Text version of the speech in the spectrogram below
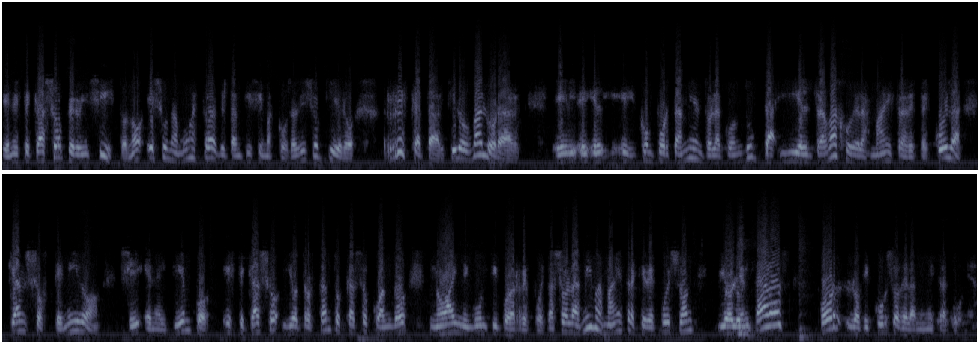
en este caso, pero insisto, ¿no? Es una muestra de tantísimas cosas. Y yo quiero rescatar, quiero valorar el, el, comportamiento, la conducta y el trabajo de las maestras de esta escuela que han sostenido sí en el tiempo este caso y otros tantos casos cuando no hay ningún tipo de respuesta. Son las mismas maestras que después son violentadas por los discursos de la ministra Cuña.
